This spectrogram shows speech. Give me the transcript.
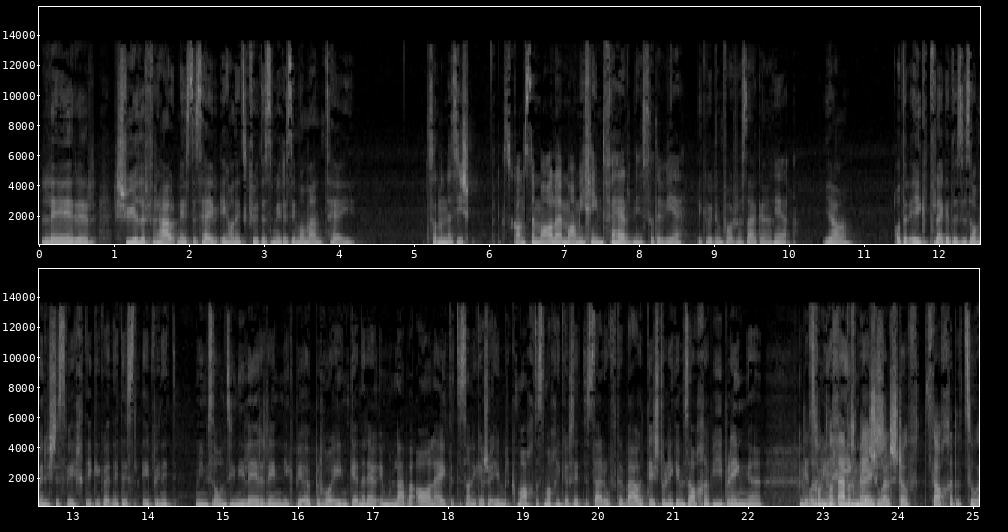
Lehrer-Schüler-Verhältnis. Das ich habe nicht das Gefühl, dass wir das im Moment haben. Sondern es ist das ganz normale Mami-Kind-Verhältnis, oder wie? Ich würde im Fall schon sagen. Ja. Ja. Oder ich pflege das so, mir ist das wichtig. Ich, nicht, ich bin nicht meinem Sohn seine Lehrerin. Ich bin jemand, der ihn generell im Leben anleitet. Das habe ich ja schon immer gemacht. Das mache ich ja seit er auf der Welt ist und ich ihm Sachen beibringe. Und jetzt Oder kommt halt Kinder, einfach mehr Schulstoff-Sachen dazu.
